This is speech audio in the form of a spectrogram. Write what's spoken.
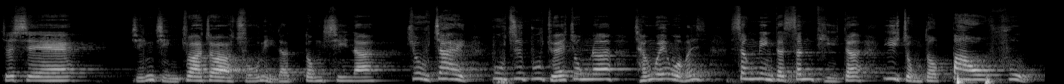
这些紧紧抓抓处理的东西呢，就在不知不觉中呢，成为我们生命的身体的一种的包袱，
